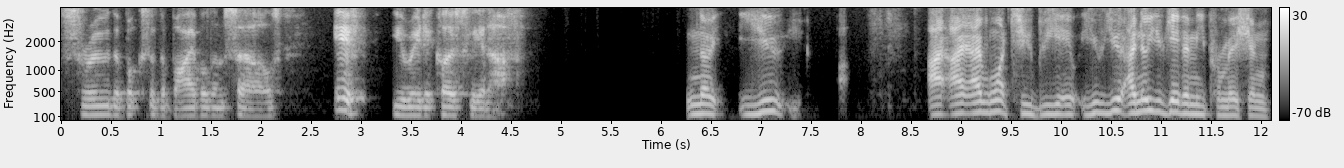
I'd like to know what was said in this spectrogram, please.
through the books of the Bible themselves, if you read it closely enough. No, you I I, want to be you you I know you gave me permission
